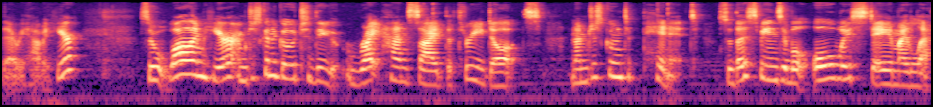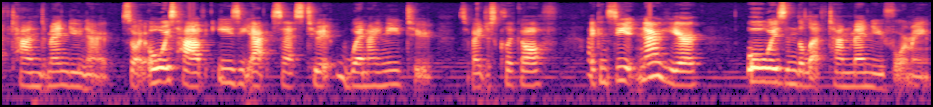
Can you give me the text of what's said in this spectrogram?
There we have it here. So while I'm here, I'm just going to go to the right hand side, the three dots, and I'm just going to pin it. So this means it will always stay in my left hand menu now. So I always have easy access to it when I need to. So if I just click off, I can see it now here, always in the left hand menu for me.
